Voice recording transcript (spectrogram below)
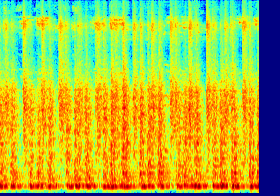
Thank you.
